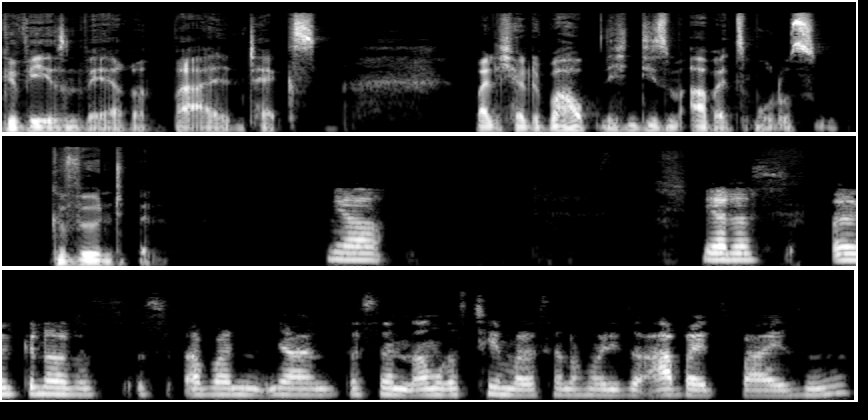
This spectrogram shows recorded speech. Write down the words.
gewesen wäre bei allen Texten, weil ich halt überhaupt nicht in diesem Arbeitsmodus gewöhnt bin. Ja. Ja, das, äh, genau, das ist aber, ja, das ist ein anderes Thema, das ist ja nochmal diese Arbeitsweisen.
